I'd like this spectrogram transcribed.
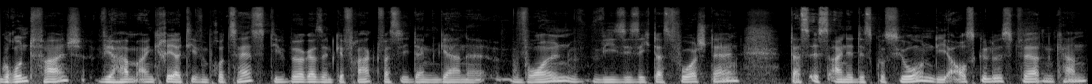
grundfalsch. Wir haben einen kreativen Prozess. Die Bürger sind gefragt, was sie denn gerne wollen, wie sie sich das vorstellen. Das ist eine Diskussion, die ausgelöst werden kann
